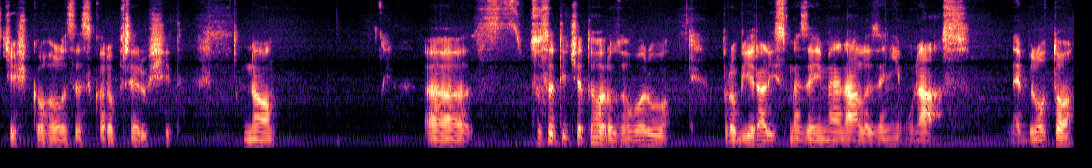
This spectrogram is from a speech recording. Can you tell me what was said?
těžko ho lze skoro přerušit. No, eh, co se týče toho rozhovoru, probírali jsme zejména lezení u nás. Nebylo to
